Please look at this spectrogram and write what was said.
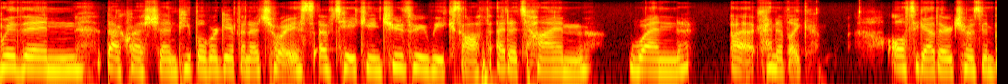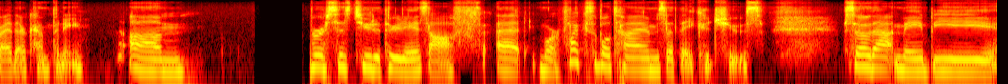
within that question, people were given a choice of taking two to three weeks off at a time when uh, kind of like altogether chosen by their company. Um, versus two to three days off at more flexible times that they could choose. So that may be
